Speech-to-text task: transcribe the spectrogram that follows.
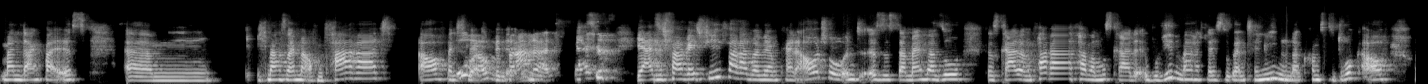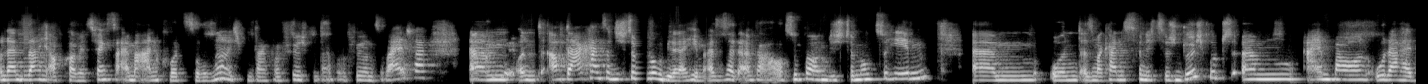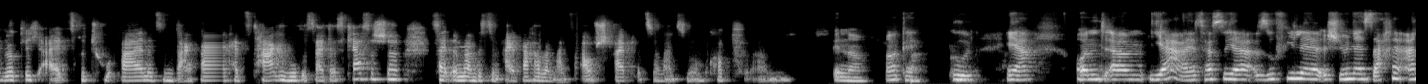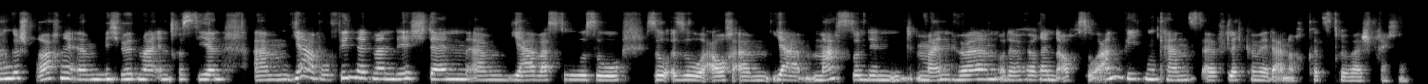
man dankbar ist. Ähm, ich mache es manchmal auf dem Fahrrad, auch wenn ich oh, auf bin. Fahrrad. Ja, also ich fahre recht viel Fahrrad, weil wir haben kein Auto und es ist dann manchmal so, dass gerade im Fahrradfahren, man muss gerade irgendwo hin, man hat vielleicht sogar einen Termin und dann kommst du Druck auf und dann sage ich auch, komm, jetzt fängst du einmal an, kurz so, ne? Ich bin dankbar für, ich bin dankbar für und so weiter. Okay. Ähm, und auch da kannst du die Stimmung wieder heben. Also es ist halt einfach auch super, um die Stimmung zu heben. Ähm, und also man kann es, finde ich, zwischendurch gut ähm, einbauen oder halt wirklich als Ritual mit so einem Dankbarkeitstagebuch ist halt das Klassische. Ist halt immer ein bisschen einfacher, wenn man aufschreibt, als wenn man es nur im Kopf. Ähm, genau, okay, ja. cool. Ja, und ähm, ja, jetzt hast du ja so viele schöne Sachen angesprochen. Ähm, mich würde mal interessieren, ähm, ja, wo findet man dich denn? Ähm, ja, was du so so so auch ähm, ja machst und den meinen Hörern oder Hörerinnen auch so anbieten kannst. Äh, vielleicht können wir da noch kurz drüber sprechen.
